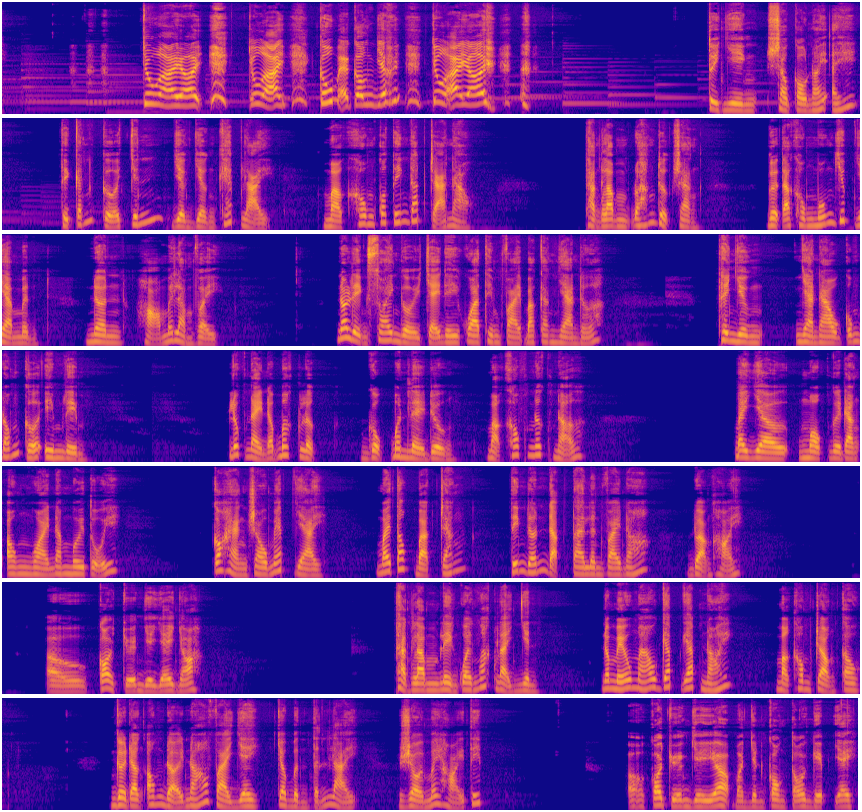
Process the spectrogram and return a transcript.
Chú ai ơi? Chú ai? Cứu mẹ con với. Chú ai ơi? Tuy nhiên sau câu nói ấy Thì cánh cửa chính dần dần khép lại Mà không có tiếng đáp trả nào. Thằng Lâm đoán được rằng Người ta không muốn giúp nhà mình Nên họ mới làm vậy Nó liền xoay người chạy đi qua thêm vài ba căn nhà nữa Thế nhưng nhà nào cũng đóng cửa im lìm Lúc này nó bất lực Gục bên lề đường mà khóc nức nở. Bây giờ một người đàn ông ngoài 50 tuổi, có hàng râu mép dài, mái tóc bạc trắng, tiến đến đặt tay lên vai nó, đoạn hỏi. Ờ, có chuyện gì vậy nhỏ? Thằng Lâm liền quay ngoắt lại nhìn, nó méo máu gấp gáp nói, mà không tròn câu. Người đàn ông đợi nó vài giây cho bình tĩnh lại, rồi mới hỏi tiếp. Ờ, có chuyện gì á mà nhìn con tội nghiệp vậy?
